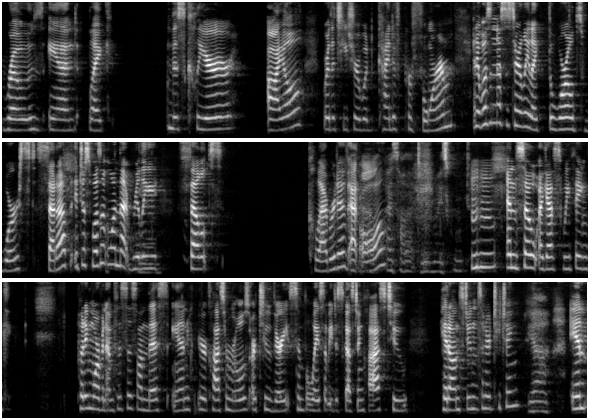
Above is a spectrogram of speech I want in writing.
rows and like this clear aisle where the teacher would kind of perform and it wasn't necessarily like the world's worst setup. It just wasn't one that really yeah. felt collaborative at yeah, all. I saw that too in my school. Mm-hmm. And so I guess we think putting more of an emphasis on this and your classroom rules are two very simple ways that we discussed in class to hit on student centered teaching. Yeah. And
